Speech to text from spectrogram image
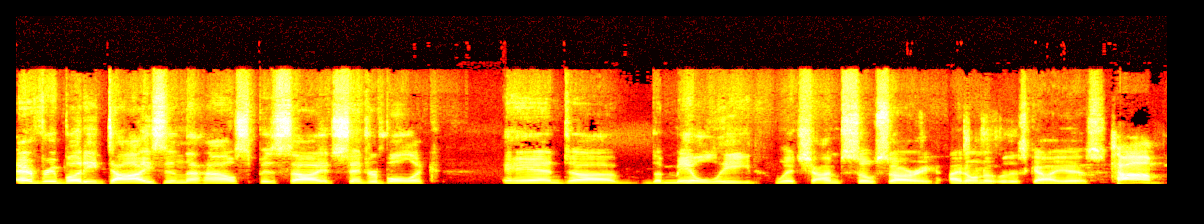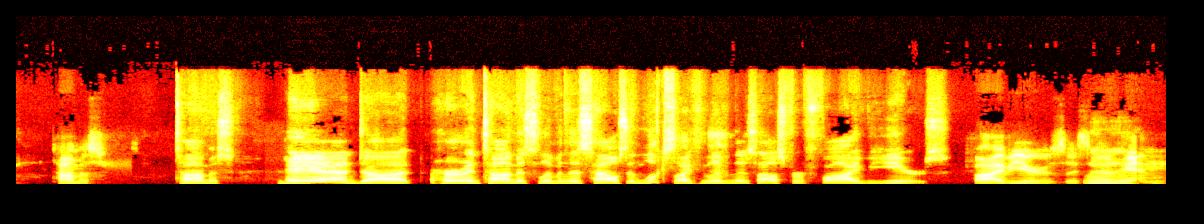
everybody dies in the house besides Sandra Bullock and uh, the male lead, which I'm so sorry. I don't know who this guy is. Tom Thomas. Thomas. Yeah. And uh, her and Thomas live in this house. It looks like they live in this house for five years. Five years, they said, Mhm. and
